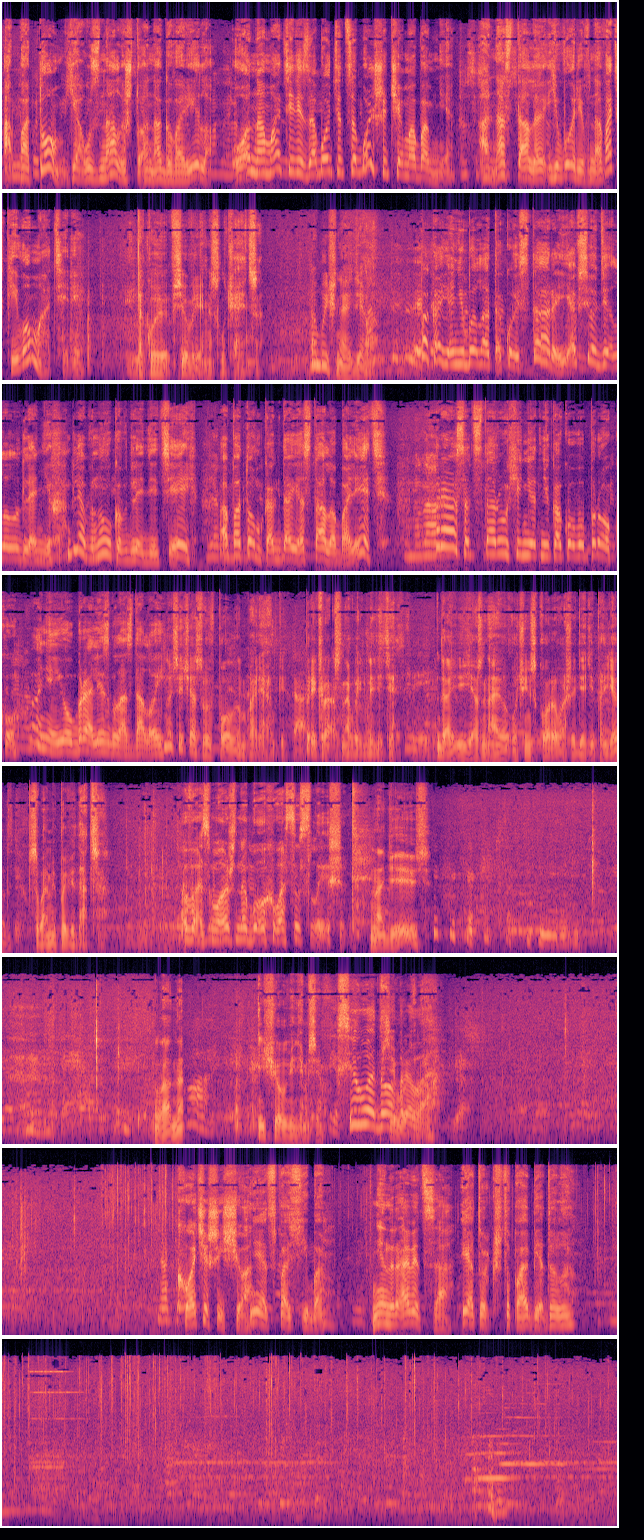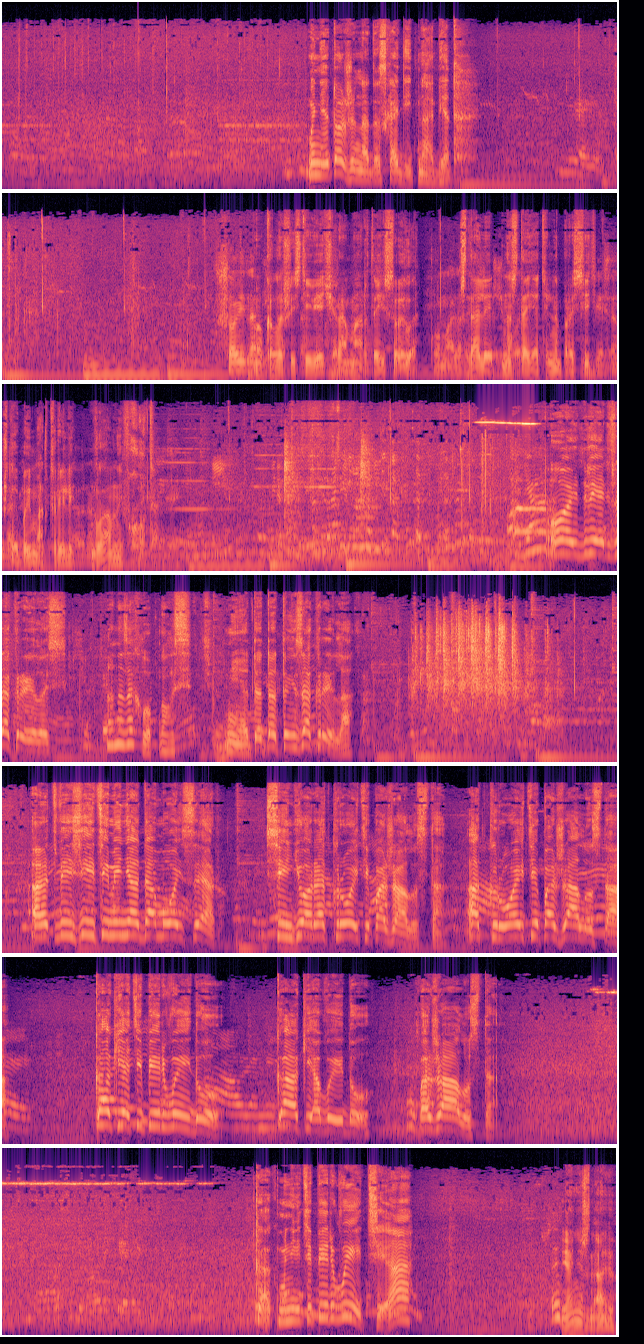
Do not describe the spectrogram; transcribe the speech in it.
А потом я узнала, что она говорила, он о матери заботится больше, чем обо мне. Она стала его ревновать к его матери. Такое все время случается. Обычное дело. Пока я не была такой старой, я все делала для них, для внуков, для детей. А потом, когда я стала болеть, раз от старухи нет никакого проку, они ее убрали с глаз долой. Но сейчас вы в полном порядке. Прекрасно выглядите. Да, и я знаю, очень скоро ваши дети приедут с вами повидаться. Возможно, Бог вас услышит. Надеюсь. Ладно. Еще увидимся. Всего доброго. Всего доброго. Хочешь еще? Нет, спасибо. Не нравится? Я только что пообедала. Мне тоже надо сходить на обед. Около шести вечера Марта и Сойла стали настоятельно просить, чтобы им открыли главный вход. Ой, дверь закрылась. Она захлопнулась. Нет, это ты закрыла. Отвезите меня домой, сэр. Сеньор, откройте, пожалуйста. Откройте, пожалуйста. Как я теперь выйду? Как я выйду? Пожалуйста. Как мне теперь выйти, а? Я не знаю.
